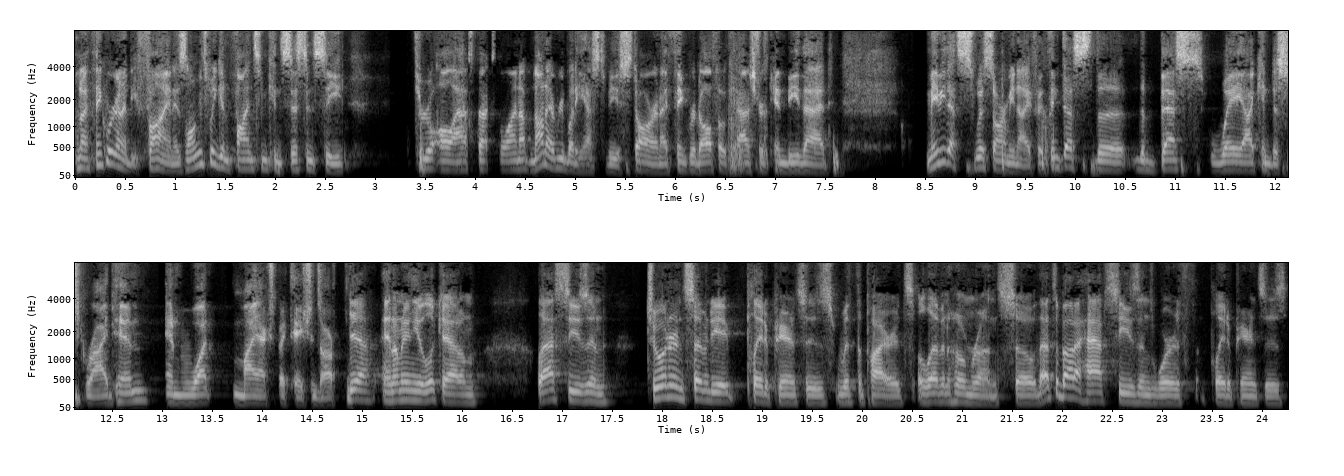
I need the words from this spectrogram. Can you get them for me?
And I think we're going to be fine as long as we can find some consistency through all aspects of the lineup. Not everybody has to be a star, and I think Rodolfo Castro can be that. Maybe that Swiss Army knife. I think that's the the best way I can describe him and what my expectations are. Yeah, and I mean, you look at him last season. 278 plate appearances with the Pirates, 11 home runs. So that's about a half season's worth of plate appearances.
